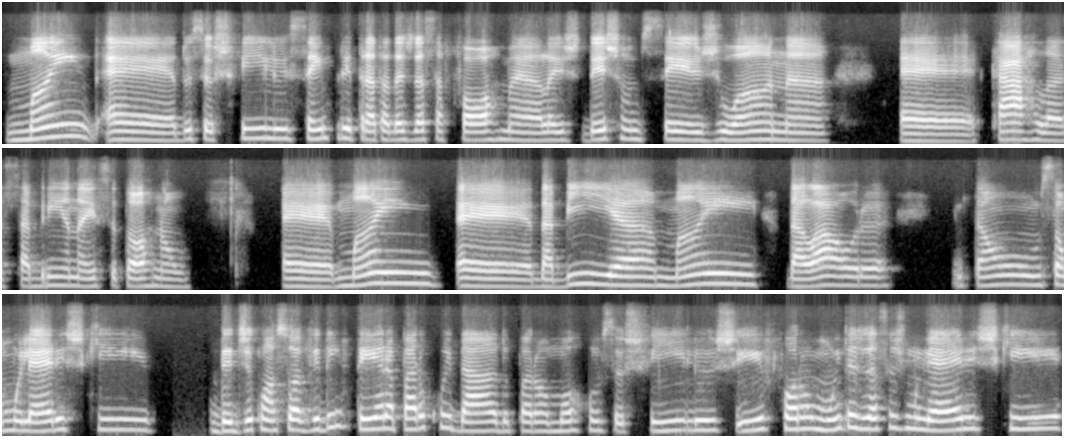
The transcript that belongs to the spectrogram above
mãe é, dos seus filhos, sempre tratadas dessa forma, elas deixam de ser Joana, é, Carla, Sabrina e se tornam é, mãe da Bia, mãe da Laura. Então, são mulheres que dedicam a sua vida inteira para o cuidado, para o amor com seus filhos, e foram muitas dessas mulheres que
